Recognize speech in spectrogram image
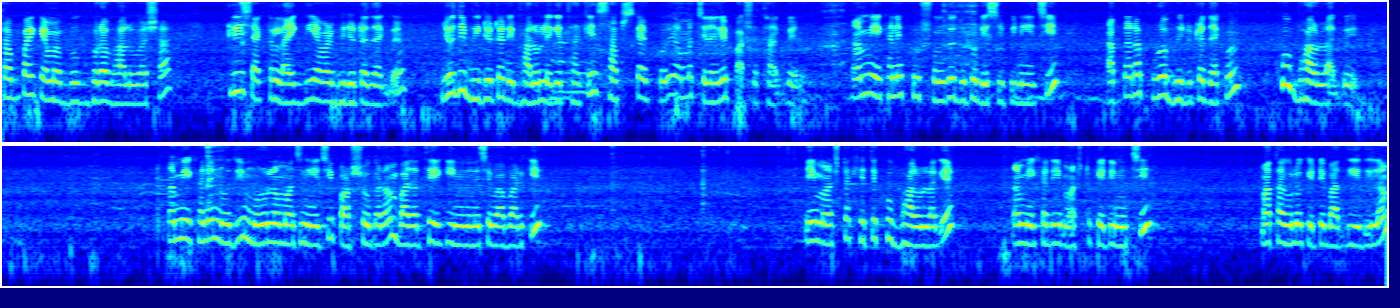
সবাইকে আমার বুক ভরা ভালোবাসা। প্লিজ একটা লাইক দিয়ে আমার ভিডিওটা দেখবেন। যদি ভিডিওটা ভালো লেগে থাকে সাবস্ক্রাইব করে আমার চ্যানেলের পাশে থাকবেন। আমি এখানে খুব সুন্দর দুটো রেসিপি নিয়েছি। আপনারা পুরো ভিডিওটা দেখুন, খুব ভালো লাগবে। আমি এখানে নদী মোরলা মাছ নিয়েছি, পাঁচশো গ্রাম। বাজার থেকে কিনে নিয়েছে বাবা আর কি। এই মাছটা খেতে খুব ভালো লাগে। আমি এখানে এই মাছটা কেটে নিচ্ছি। মাথাগুলো কেটে বাদ দিয়ে দিলাম।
